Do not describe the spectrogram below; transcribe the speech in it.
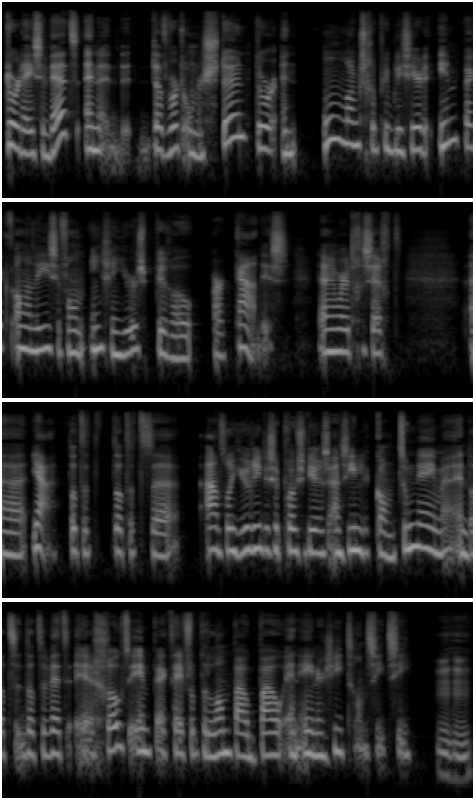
door deze wet. En uh, dat wordt ondersteund door een onlangs gepubliceerde impactanalyse van ingenieursbureau Arcadis. Daarin werd gezegd ja, dat het, dat het aantal juridische procedures aanzienlijk kan toenemen. En dat, dat de wet eh, grote impact heeft op de landbouw, bouw en energietransitie. Mm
